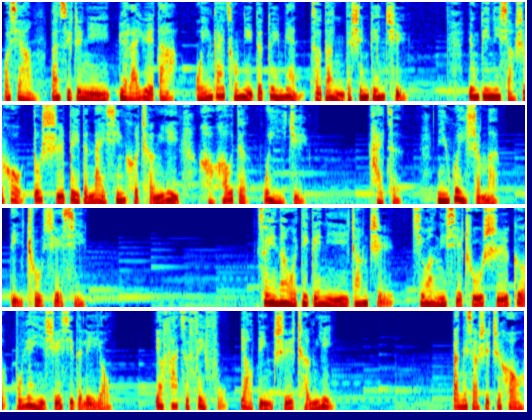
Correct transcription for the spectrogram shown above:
我想，伴随着你越来越大，我应该从你的对面走到你的身边去，用比你小时候多十倍的耐心和诚意，好好的问一句：孩子，你为什么抵触学习？所以呢，我递给你一张纸。希望你写出十个不愿意学习的理由，要发自肺腑，要秉持诚意。半个小时之后，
